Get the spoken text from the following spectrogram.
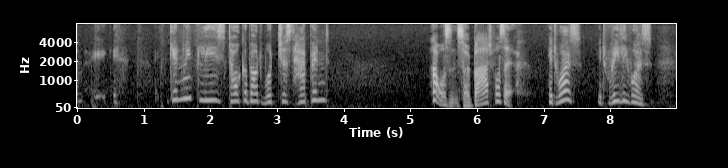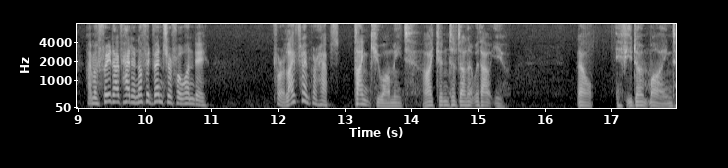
Um, eh, can we please talk about what just happened? That wasn't so bad, was it? It was. It really was. I'm afraid I've had enough adventure for one day. For a lifetime, perhaps. Thank you, Amit. I couldn't have done it without you. Now, if you don't mind,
